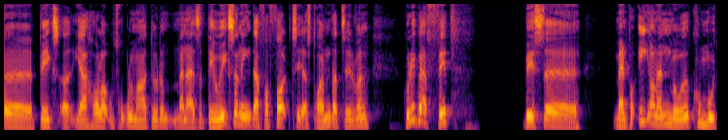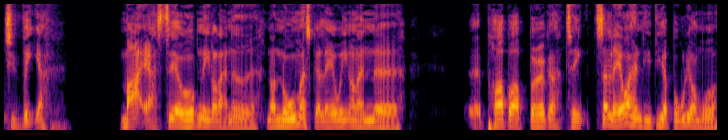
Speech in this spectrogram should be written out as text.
øh, Bix, og jeg holder utrolig meget af Dødum, men altså, det er jo ikke sådan en, der får folk til at strømme der til, vel? Kunne det ikke være fedt, hvis øh, man på en eller anden måde kunne motivere Majers til at åbne en eller anden, øh, når Noma skal lave en eller anden øh, øh, pop-up burger ting, så laver han det i de her boligområder.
